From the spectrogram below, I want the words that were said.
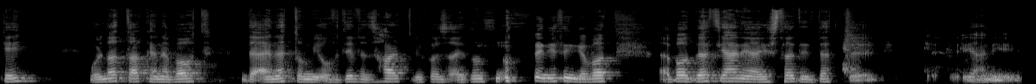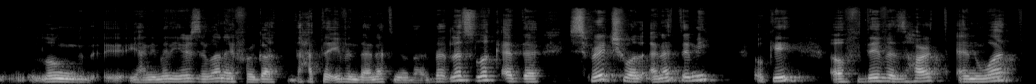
okay we're not talking about the anatomy of David's heart because I don't know anything about about that يعني I studied that uh, يعني long يعني many years ago and I forgot حتى even the anatomy of the heart but let's look at the spiritual anatomy okay of David's heart and what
